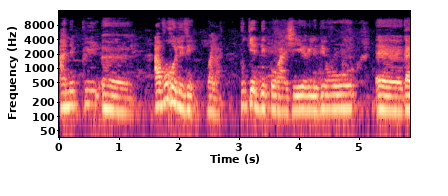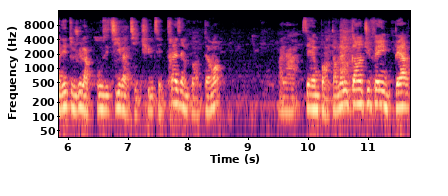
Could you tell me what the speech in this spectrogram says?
à ne plus, euh, à vous relever. Voilà, vous qui êtes découragé, relevez-vous, euh, gardez toujours la positive attitude, c'est très important. Voilà, c'est important. Même quand tu fais une perte,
